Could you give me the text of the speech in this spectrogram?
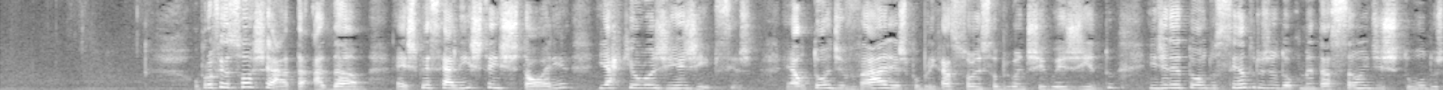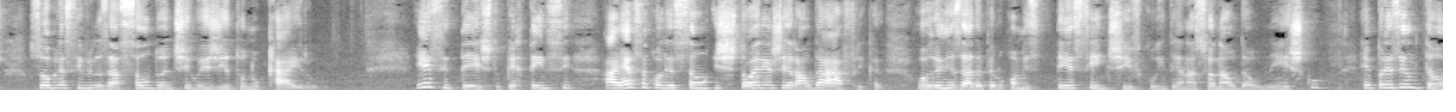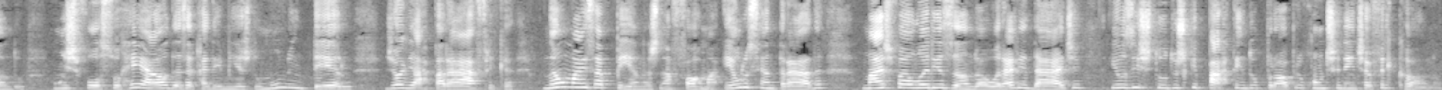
O professor Sheata Adam é especialista em história e arqueologia egípcias. É autor de várias publicações sobre o Antigo Egito e diretor do Centro de Documentação e de Estudos sobre a Civilização do Antigo Egito no Cairo. Esse texto pertence a essa coleção História Geral da África, organizada pelo Comitê Científico Internacional da Unesco representando um esforço real das academias do mundo inteiro de olhar para a África não mais apenas na forma eurocentrada, mas valorizando a oralidade e os estudos que partem do próprio continente africano.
